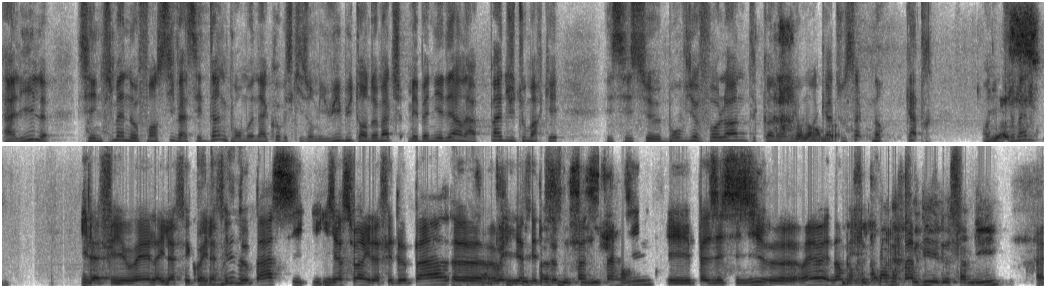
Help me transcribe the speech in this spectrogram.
à Lille. C'est une semaine offensive assez dingue pour Monaco parce qu'ils ont mis 8 buts en deux matchs, mais Ben Yedder n'a pas du tout marqué. Et c'est ce bon vieux Folland qu'on a mis au moins Folland. 4 ou 5 Non, 4 en une Yes. semaine Il a fait, ouais, là, il a fait quoi? Il a fait non deux passes. Hi- Hier soir, il a fait deux passes. C'est Euh, ouais, il a fait deux passes samedi et passes décisives. euh, ouais, ouais, non, Il mais- fait trois mercredi et deux samedi. Ouais.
